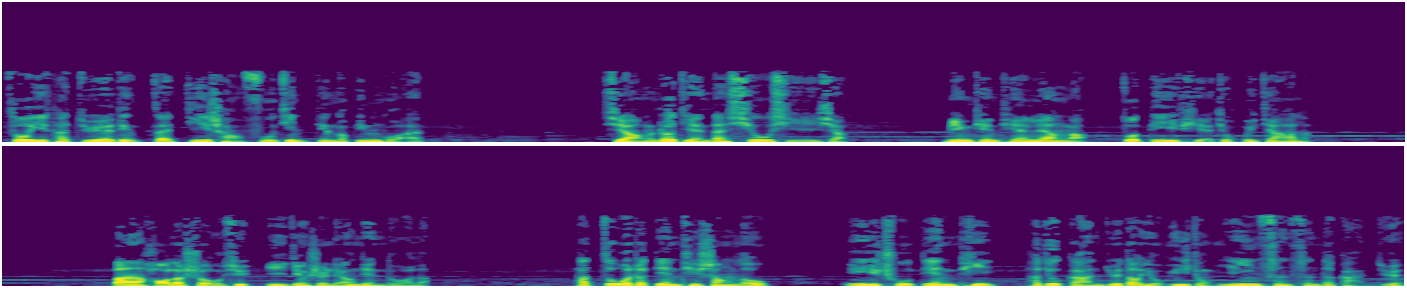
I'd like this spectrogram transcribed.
所以他决定在机场附近订个宾馆，想着简单休息一下，明天天亮啊，坐地铁就回家了。办好了手续，已经是两点多了。他坐着电梯上楼，一出电梯，他就感觉到有一种阴森森的感觉。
